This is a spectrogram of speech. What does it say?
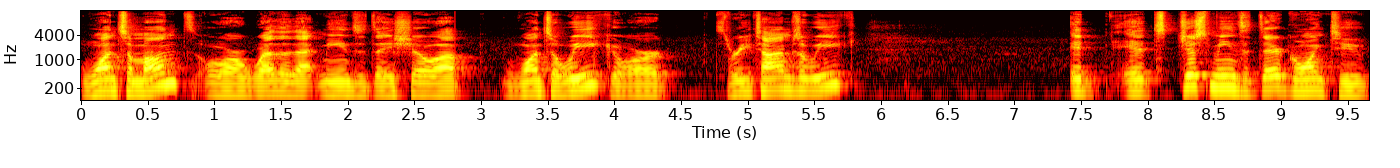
once a month or whether that means that they show up once a week or three times a week, it it just means that they're going to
